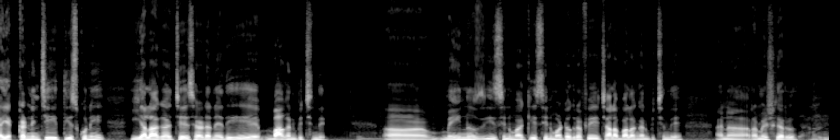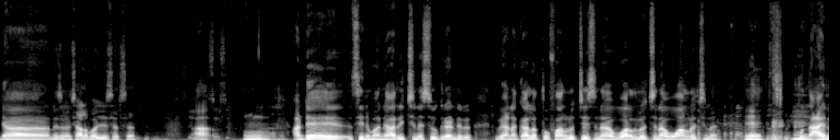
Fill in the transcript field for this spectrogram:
ఎక్కడి నుంచి తీసుకుని ఎలాగా చేశాడు అనేది బాగా అనిపించింది. మెయిన్ ఈ సినిమాకి సినిమాటోగ్రఫీ చాలా బలంగా అనిపించింది. ఆయన రమేష్ గారు నిజంగా చాలా బాగా చేశారు సార్. అంటే సినిమాని ఆ రిచ్నెస్ గ్రాండర్ వెనకాల తుఫాన్లు వచ్చేసినా వరదలు వచ్చినా వానలు వచ్చినా ముందు ఆయన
